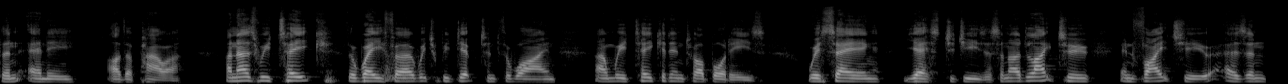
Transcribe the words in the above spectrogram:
than any other power. And as we take the wafer, which will be dipped into the wine, and we take it into our bodies, we're saying yes to Jesus. And I'd like to invite you as an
